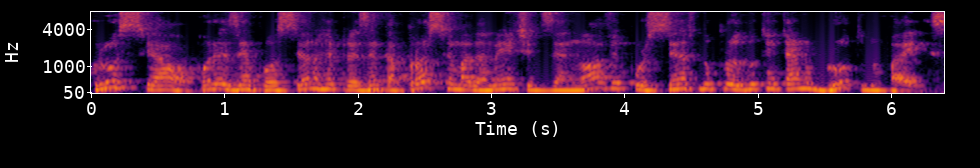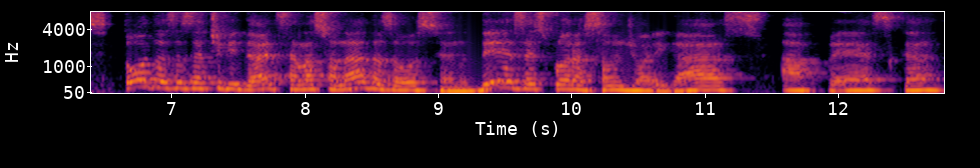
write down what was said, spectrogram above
crucial. Por exemplo, o oceano representa aproximadamente 19% do produto interno bruto do país. Todas as atividades relacionadas ao oceano, desde a exploração de óleo e gás, a pesca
